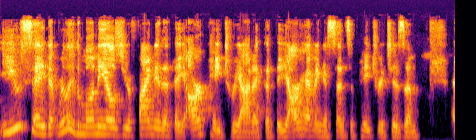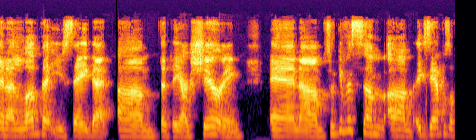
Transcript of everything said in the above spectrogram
you say that really the millennials, you're finding that they are patriotic, that they are having a sense of patriotism. And I love that you say that, um, that they are sharing. And um, so give us some um, examples of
